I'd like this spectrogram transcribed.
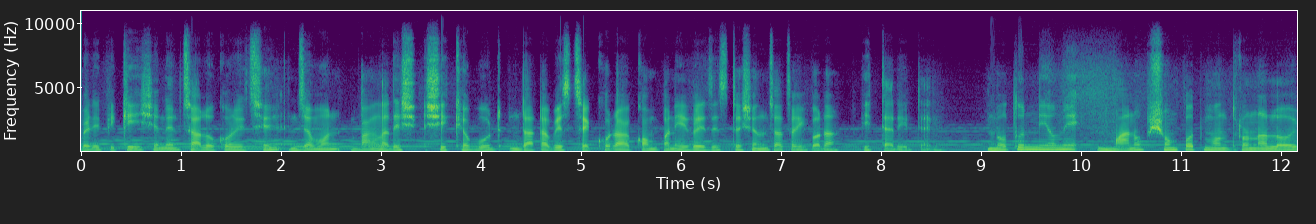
ভেরিফিকেশনের চালু করেছে, যেমন বাংলাদেশ শিক্ষা বোর্ড ডাটাবেস চেক করা কোম্পানির রেজিস্ট্রেশন যাচাই করা, ইত্যাদি ইত্যাদি। নতুন নিয়মে মানব সম্পদ মন্ত্রণালয়,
